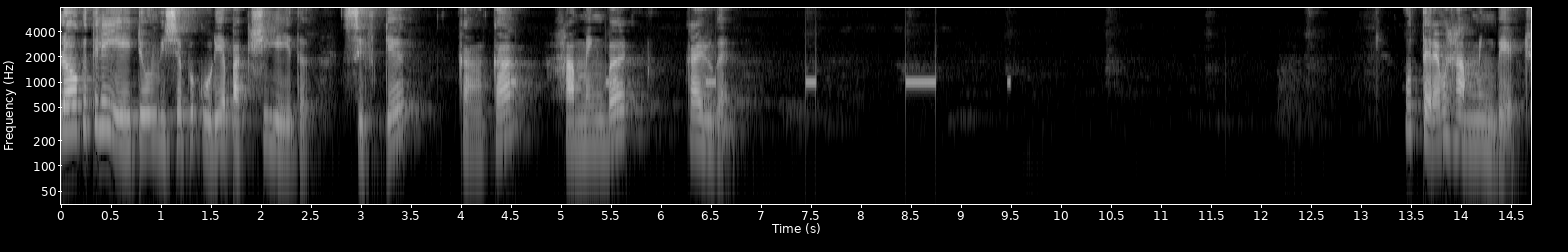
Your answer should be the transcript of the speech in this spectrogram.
ലോകത്തിലെ ഏറ്റവും വിശപ്പ് കൂടിയ പക്ഷി ഏത്? സ്വിഫ്റ്റ് കാക്ക ഹമ്മിങ് ബേർഡ് കഴുകൻ. ഉത്തരം ഹമ്മിങ് ബേഡ്.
